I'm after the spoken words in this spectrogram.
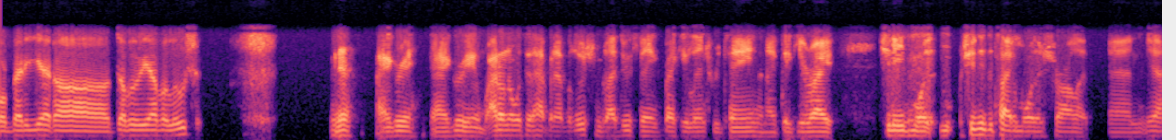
or better yet uh WWE Evolution. Yeah, I agree. I agree. I don't know what's gonna happen at Evolution, but I do think Becky Lynch retains, and I think you're right. She needs more. She needs the title more than Charlotte, and yeah,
